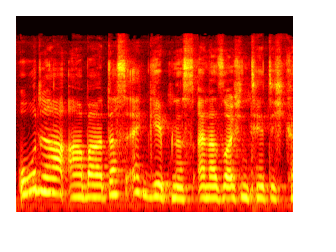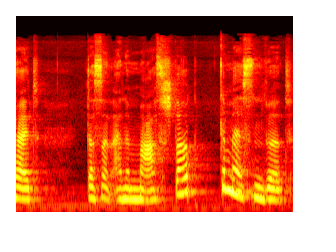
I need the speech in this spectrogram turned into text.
Oder aber das Ergebnis einer solchen Tätigkeit, das an einem Maßstab gemessen wird.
